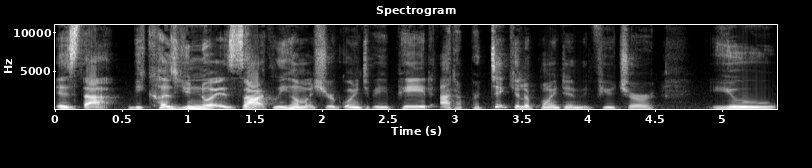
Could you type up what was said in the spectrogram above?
is that because you know exactly how much you're going to be paid at a particular point in the future, you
